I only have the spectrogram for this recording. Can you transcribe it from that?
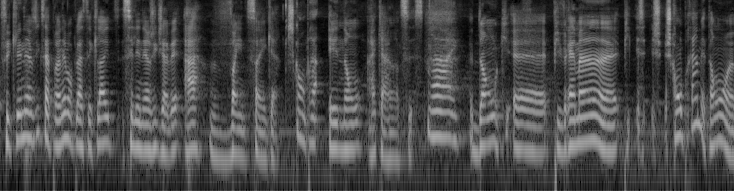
C'est que l'énergie que ça prenait pour Plastic Light, c'est l'énergie que j'avais à 25 ans. Je comprends. Et non à 46. Ouais. Donc, euh, puis vraiment, euh, puis je, comprends, mettons, euh,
